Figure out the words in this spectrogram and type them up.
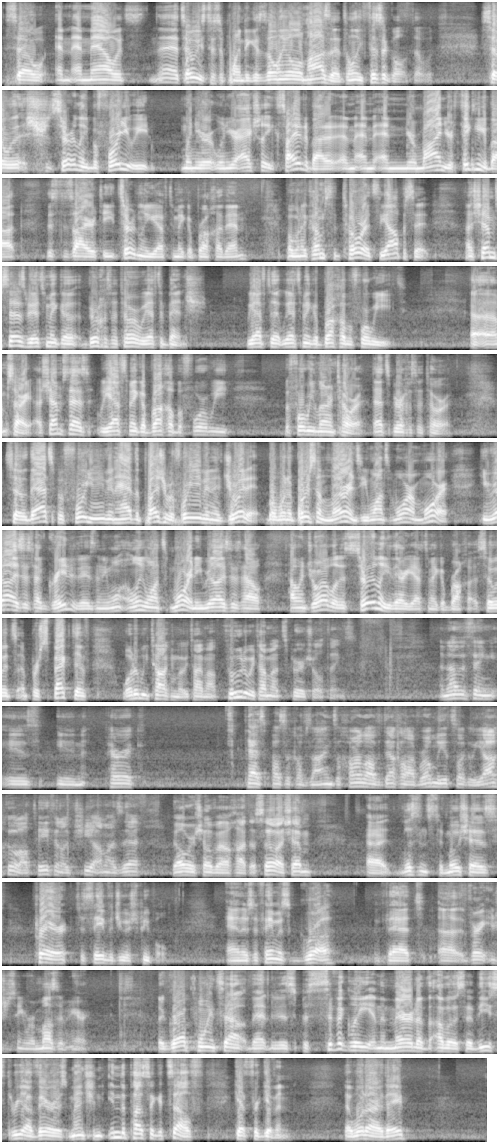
so and and now it's eh, it's always disappointing because it's only olam haza, it's only physical. So, so certainly before you eat, when you're when you're actually excited about it and, and, and in your mind you're thinking about this desire to eat, certainly you have to make a bracha then. But when it comes to Torah, it's the opposite. Hashem says we have to make a birchas Torah, we have to bench. We have to we have to make a bracha before we eat. Uh, I'm sorry. Hashem says we have to make a bracha before we before we learn Torah. That's birchas Torah. So that's before you even had the pleasure, before you even enjoyed it. But when a person learns, he wants more and more. He realizes how great it is, and he only wants more, and he realizes how, how enjoyable it is. Certainly, there you have to make a bracha. So it's a perspective. What are we talking about? Are we talking about food, or are we talking about spiritual things? Another thing is in Perik Test Pasuk of Zayin Zachar Lav Dechal Avram Yitzchak Yaakov Al Tefen Al Kshia Amazeh Bel Rishov El. So Hashem uh, listens to Moshe's prayer to save the Jewish people, and there's a famous gra that uh, very interesting Ramazim here. The Gra points out that it is specifically in the merit of the Avos that these three Averas mentioned in the Pasuk itself get forgiven. That what are they?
